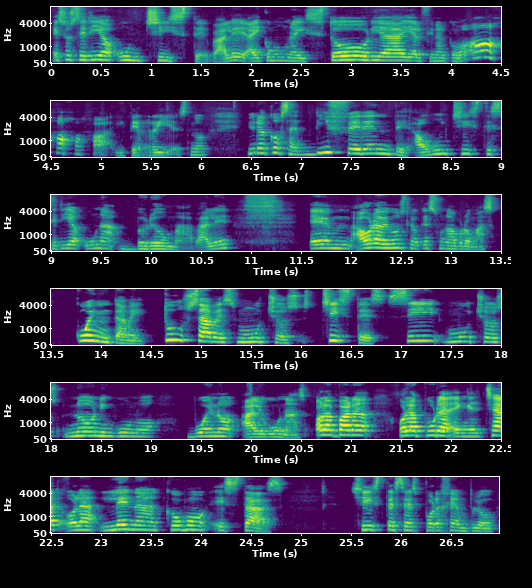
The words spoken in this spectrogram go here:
eso sería un chiste, ¿vale? Hay como una historia y al final como, ah, ja, ja, ja, y te ríes, ¿no? Y una cosa diferente a un chiste sería una broma, ¿vale? Em, ahora vemos lo que es una broma. Cuéntame, ¿tú sabes muchos chistes? Sí, muchos, no ninguno, bueno, algunas. Hola para, hola pura en el chat, hola Lena, ¿cómo estás? Chistes es, por ejemplo,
